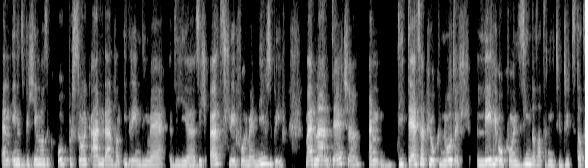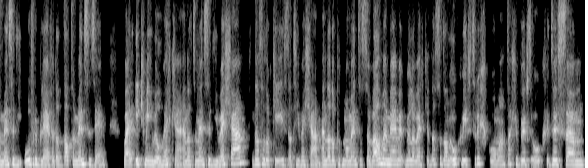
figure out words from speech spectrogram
En in het begin was ik ook persoonlijk aangedaan van iedereen die, mij, die uh, zich uitschreef voor mijn nieuwsbrief. Maar na een tijdje, en die tijd heb je ook nodig, leer je ook gewoon zien dat dat er niet toe doet. Dat de mensen die overblijven, dat dat de mensen zijn waar ik mee wil werken. En dat de mensen die weggaan, dat het oké is dat die weggaan. En dat op het moment dat ze wel met mij willen werken, dat ze dan ook weer terugkomen. Dat gebeurt ook. Dus, um,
